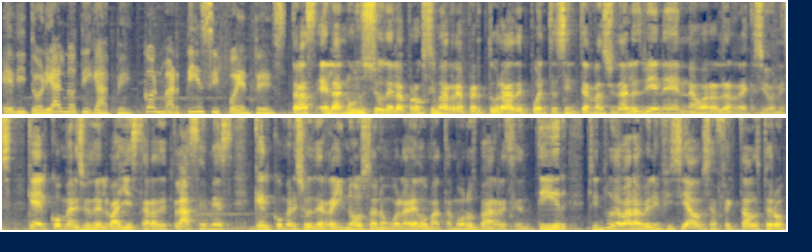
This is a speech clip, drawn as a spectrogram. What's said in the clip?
Editorial Notigape, con Martín Cifuentes. Tras el anuncio de la próxima reapertura de puentes internacionales, vienen ahora las reacciones. Que el comercio del Valle estará de plácemes, que el comercio de Reynosa, Nuevo Laredo, Matamoros va a resentir. Sin duda van a beneficiados y afectados, pero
